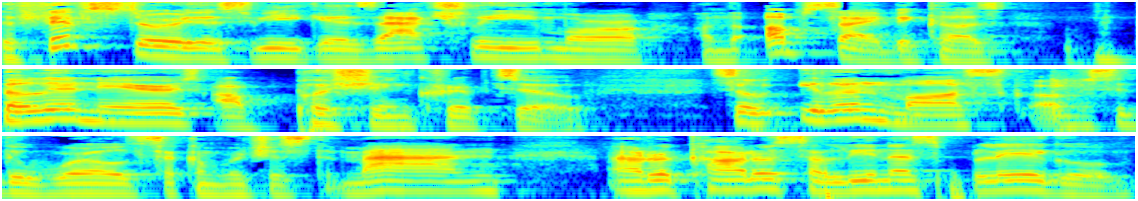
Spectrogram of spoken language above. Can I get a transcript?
The fifth story this week is actually more on the upside because billionaires are pushing crypto. So Elon Musk, obviously the world's second richest man, and Ricardo Salinas Pliego,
